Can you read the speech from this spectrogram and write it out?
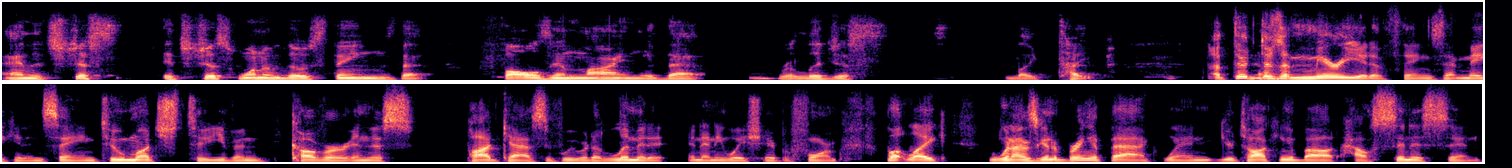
And it's just it's just one of those things that falls in line with that religious like type. Uh, there, there's a myriad of things that make it insane too much to even cover in this podcast if we were to limit it in any way, shape, or form. But like when I was going to bring it back, when you're talking about how sin is sin,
